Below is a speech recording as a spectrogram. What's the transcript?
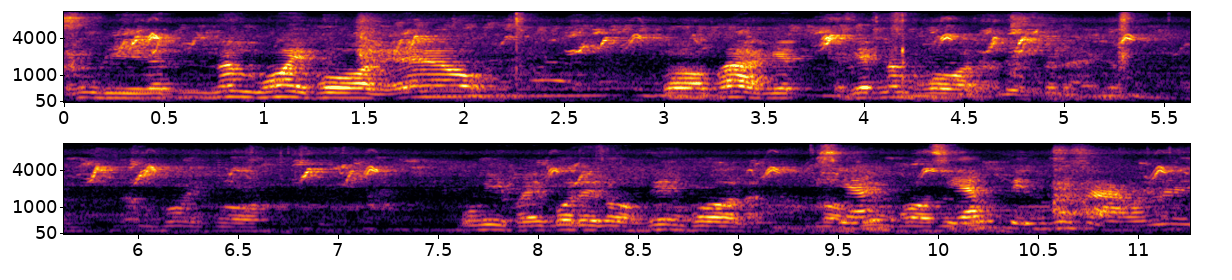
ต้องดีกันน้ำห้อยพอแล้ว พอผ้าเฮ็ดก็เฮ็ดน้ำพอละเรื่องก็ได้ครับน้ำห้อยพอบ่มีไผบ่ได้ร้องเพลงพอละร้องเสียเพงลงพอทุกเสียคงนเป็นผู้สาวเลย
